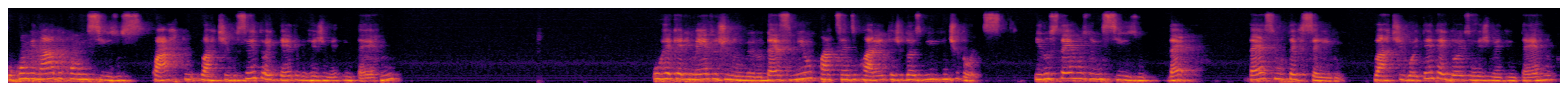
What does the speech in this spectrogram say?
o combinado com o inciso 4 do artigo 180 do Regimento Interno, o requerimento de número 10.440 de 2022, e nos termos do inciso 13 do artigo 82 do Regimento Interno,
